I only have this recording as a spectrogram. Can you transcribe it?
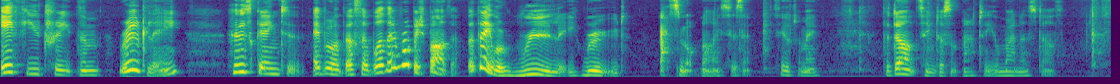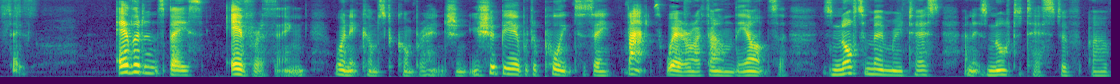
If you treat them rudely, who's going to everyone they'll say well they're rubbish dancers but they were really rude. That's not nice is it? See what i mean? The dancing doesn't matter your manners does. So evidence base everything when it comes to comprehension. You should be able to point to say that's where i found the answer. It's not a memory test and it's not a test of, of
